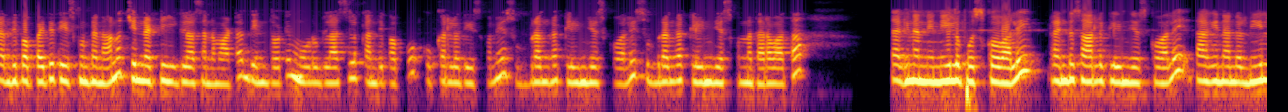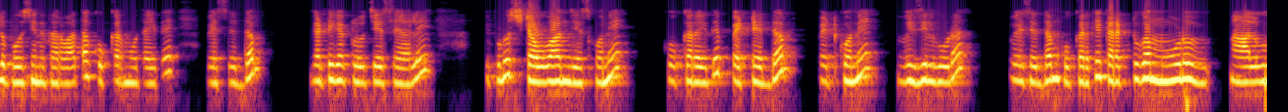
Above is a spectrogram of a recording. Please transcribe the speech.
కందిపప్పు అయితే తీసుకుంటున్నాను. చిన్న టీ గ్లాస్ అన్నమాట. దీంతో మూడు గ్లాసుల కందిపప్పు కుక్కర్లో తీసుకొని శుభ్రంగా క్లీన్ చేసుకోవాలి. శుభ్రంగా క్లీన్ చేసుకున్న తర్వాత తగినన్ని నీళ్ళు పోసుకోవాలి. రెండు సార్లు క్లీన్ చేసుకోవాలి. తగినన్ని నీళ్ళు పోసిన తర్వాత కుక్కర్ మూత అయితే వేసేద్దాం. గట్టిగా క్లోజ్ చేసేయాలి. ఇప్పుడు స్టవ్ ఆన్ చేసుకొని కుక్కర్ అయితే పెట్టేద్దాం. పెట్టుకొని విజిల్ కూడా వేసేద్దాం. కుక్కర్కి కరెక్ట్గా మూడు నాలుగు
